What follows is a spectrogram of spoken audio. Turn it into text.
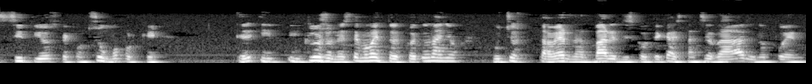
sitios de consumo, porque eh, incluso en este momento, después de un año, muchos tabernas, bares, discotecas están cerradas y no pueden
